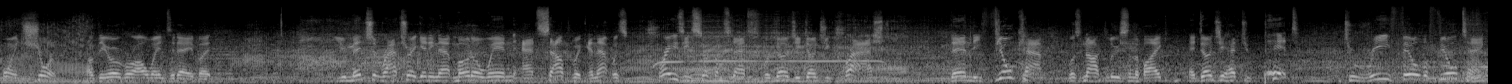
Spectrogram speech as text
points short of the overall win today. But you mentioned Rattray getting that moto win at Southwick, and that was crazy circumstances for Dungey. Dungey crashed. Then the fuel cap was knocked loose in the bike, and Dungey had to pit to refill the fuel tank.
